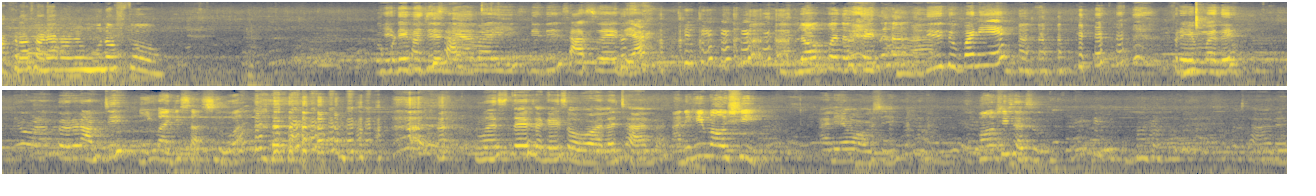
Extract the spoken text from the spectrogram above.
अकरा साडे अकरा ऊन असतो. हे दीदी सासू आहे त्या ब्लॉग बनवते ना. दीदी तू पण ये. प्रेममध्ये करून आमची? ही माझी सासू हा. मस्त आहे सगळे स्वभावाला छान. आणि ही मावशी. आणि या मावशी. मावशी सासू. छान आहे.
